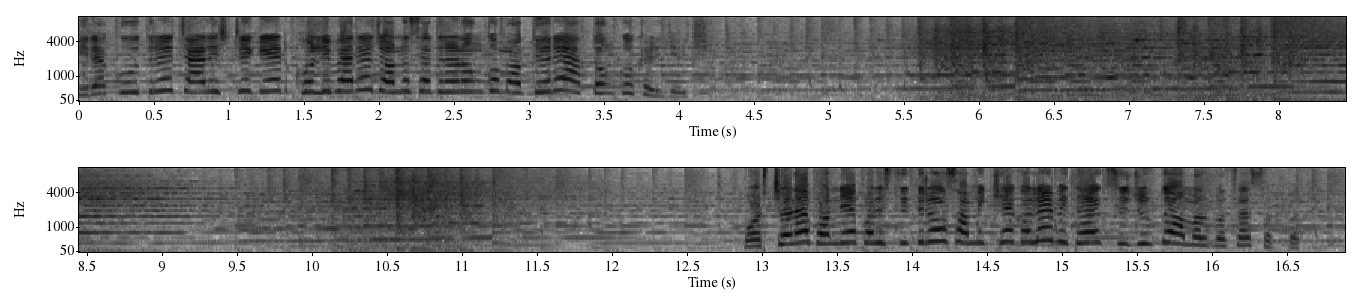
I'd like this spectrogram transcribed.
ହୀରାକୁଦରେ ଚାଳିଶଟି ଗେଟ୍ ଖୋଲିବାରେ ଜନସାଧାରଣଙ୍କ ମଧ୍ୟରେ ଆତଙ୍କ ଖେଳିଯାଇଛି ବର୍ଚ୍ଚଣା ବନ୍ୟା ପରିସ୍ଥିତିର ସମୀକ୍ଷା କଲେ ବିଧାୟକ ଶ୍ରୀଯୁକ୍ତ ଅମର ପ୍ରସାଦ ଶତପଥୀ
